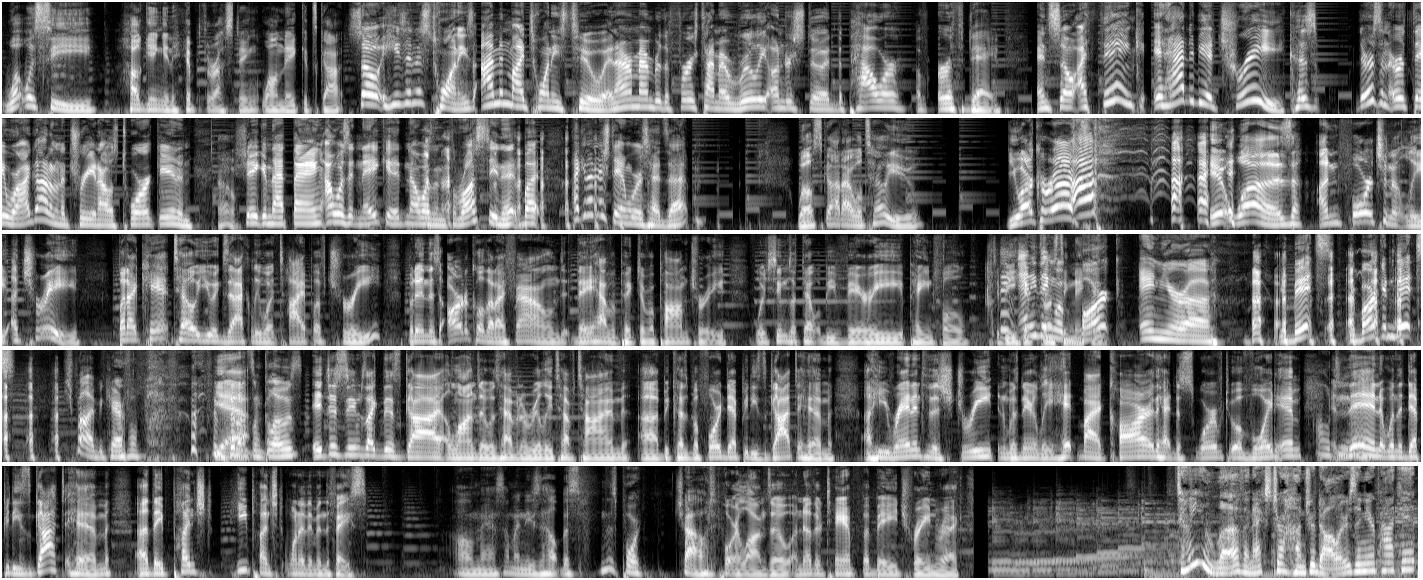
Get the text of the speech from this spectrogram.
What was he hugging and hip thrusting while naked, Scott? So he's in his 20s. I'm in my 20s too. And I remember the first time I really understood the power of Earth Day. And so I think it had to be a tree because there's an Earth Day where I got on a tree and I was twerking and Oh. shaking that thing. I wasn't naked and I wasn't thrusting it, but I can understand where his head's at. Well, Scott, I will tell you, you are correct. it was, unfortunately, a tree. But I can't tell you exactly what type of tree. But in this article that I found, they have a picture of a palm tree, which seems like that would be very painful to be Anything with naked. bark and your uh, your bits, your barking bits. You should probably be careful. Put Yeah. on some clothes. It just seems like this guy, Alonzo, was having a really tough time uh, because before deputies got to him, uh, he ran into the street and was nearly hit by a car. They had to swerve to avoid him. Oh, dear. and then when the deputies got to him, uh, they punched, he punched one of them in the face. Oh man, somebody needs to help this this poor child. Poor Alonzo, another Tampa Bay train wreck. Don't you love an extra $100 in your pocket?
